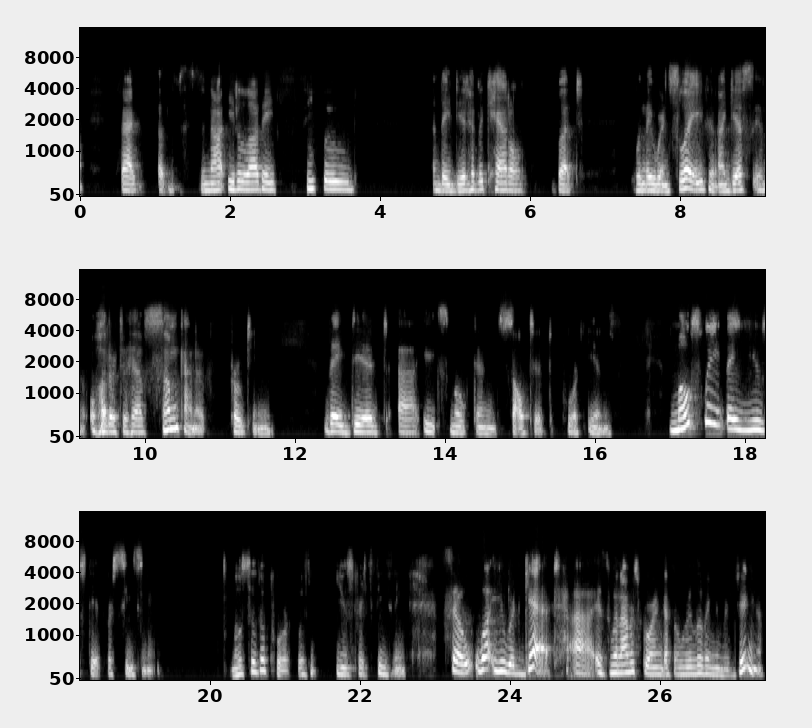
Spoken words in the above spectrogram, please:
In fact, uh, did not eat a lot. They ate seafood, and they did have the cattle, but when they were enslaved, and I guess in order to have some kind of protein, they did uh, eat smoked and salted pork ends. Mostly they used it for seasoning. Most of the pork was used for seasoning. So what you would get uh, is when I was growing up and we were living in Virginia,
